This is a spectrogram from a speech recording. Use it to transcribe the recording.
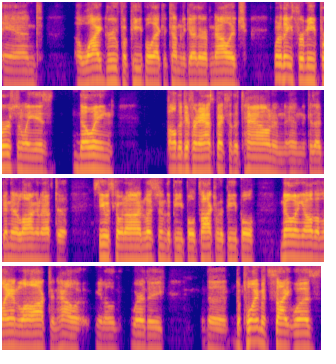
and a wide group of people that could come together of knowledge. One of the things for me personally is knowing all the different aspects of the town and and because I've been there long enough to see what's going on, listen to the people, talk to the people, knowing all the landlocked and how you know where the the deployment site was,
